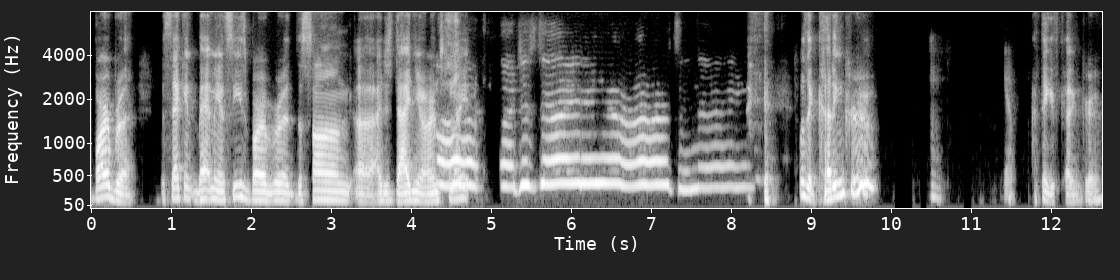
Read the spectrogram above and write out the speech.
barbara the second batman sees barbara the song uh, i just died in your arms tonight I just died in your arms tonight. was it cutting crew Mm. Yep. i think it's cutting crew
